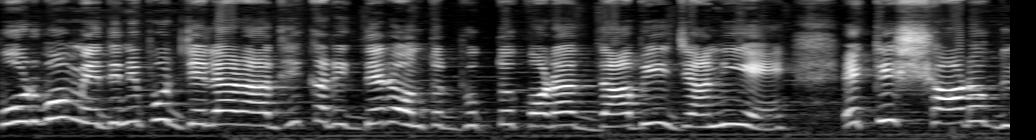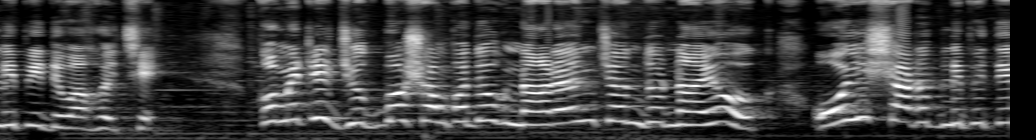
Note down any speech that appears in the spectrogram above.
পূর্ব মেদিনীপুর জেলার আধিকারিকদের অন্তর্ভুক্ত করার দাবি জানিয়ে একটি স্মারকলিপি দেওয়া হয়েছে। কমিটির যুগ্ম সম্পাদক নারায়ণ চন্দ্র নায়ক ওই স্মারকলিপিতে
